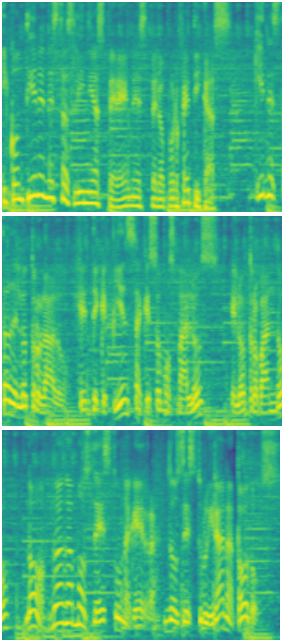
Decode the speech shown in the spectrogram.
y contienen estas líneas perennes pero proféticas. ¿Quién está del otro lado? ¿Gente que piensa que somos malos? ¿El otro bando? No, no hagamos de esto una guerra. Nos destruirán a todos.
